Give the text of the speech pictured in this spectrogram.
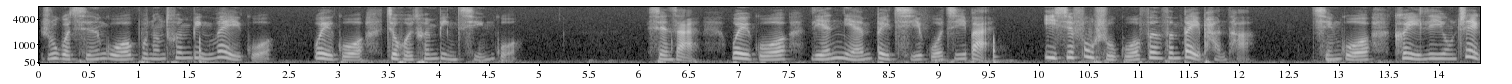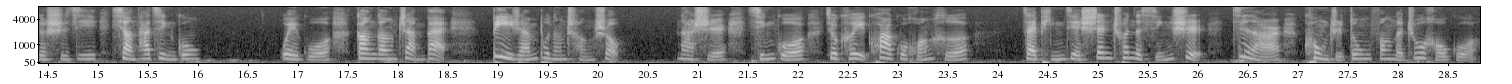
如果秦国不能吞并魏国，魏国就会吞并秦国。现在魏国连年被齐国击败，一些附属国纷纷背叛他，秦国可以利用这个时机向他进攻。魏国刚刚战败，必然不能承受，那时秦国就可以跨过黄河。再凭借山川的形势，进而控制东方的诸侯国，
